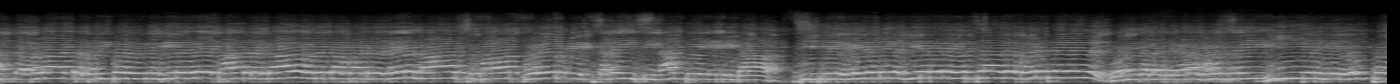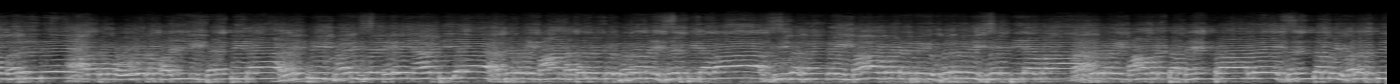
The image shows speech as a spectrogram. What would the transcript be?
அந்த வரலாற்றை பதிப்பதற்கு வீரர்களே தாங்களுக்காக ஒழுக்கப்பாட்டு நேரம் லாஸ்ட் ஃபார் கடைசி நிமிடா சீட்டில் கைதட்டுங்கள் வீரர்களை உற்சாகப்படுத்துங்கள். உங்களது கரகோசை பள்ளி தந்திட வெற்றி பரிசு நிலை நாட்டிட. மதுரை மாநகருக்கு பெருமை சேர்த்திடவா? சிவகங்கை மாவட்டத்திற்கு பெருமை சேர்த்திடவா? மதுரை மாவட்டம் என்றாலே செந்தமிழ் வளர்த்து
